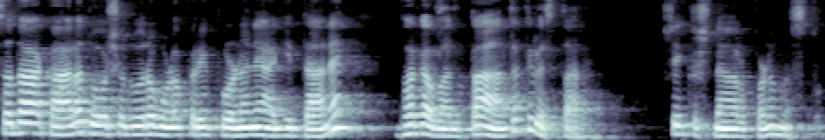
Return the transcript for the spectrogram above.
ಸದಾಕಾಲ ದೋಷ ದೂರ ಗುಣ ಪರಿಪೂರ್ಣನೇ ಆಗಿದ್ದಾನೆ ಭಗವಂತ ಅಂತ ತಿಳಿಸ್ತಾರೆ. ಶ್ರೀಕೃಷ್ಣ ಅರ್ಪಣ ಮಸ್ತು.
